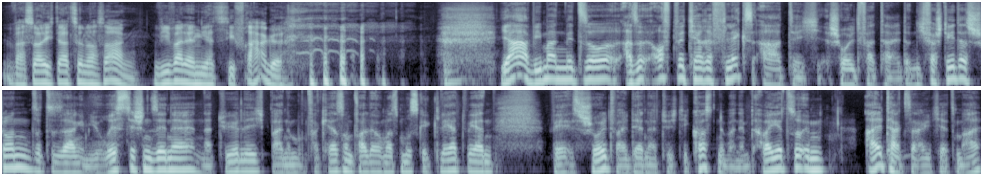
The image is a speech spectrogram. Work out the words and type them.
Was soll ich dazu noch sagen? Wie war denn jetzt die Frage? Ja, wie man mit so, also oft wird ja reflexartig Schuld verteilt. Und ich verstehe das schon sozusagen im juristischen Sinne. Natürlich, bei einem Verkehrsunfall irgendwas muss geklärt werden. Wer ist schuld, weil der natürlich die Kosten übernimmt. Aber jetzt so im Alltag, sage ich jetzt mal,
